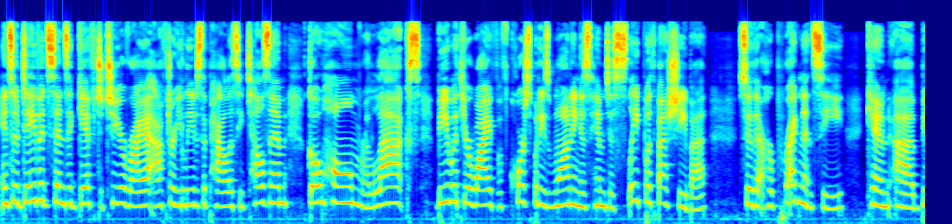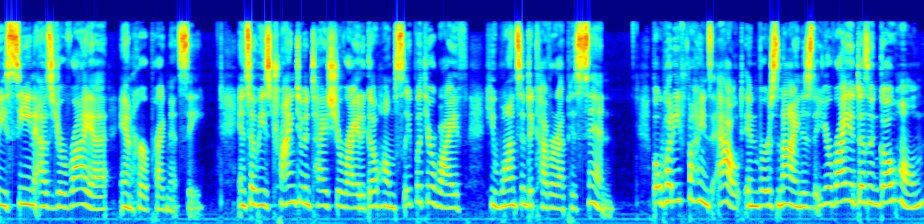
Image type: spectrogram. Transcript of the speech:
And so David sends a gift to Uriah after he leaves the palace. He tells him, Go home, relax, be with your wife. Of course, what he's wanting is him to sleep with Bathsheba so that her pregnancy can uh, be seen as Uriah and her pregnancy. And so he's trying to entice Uriah to go home, sleep with your wife. He wants him to cover up his sin. But what he finds out in verse 9 is that Uriah doesn't go home.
